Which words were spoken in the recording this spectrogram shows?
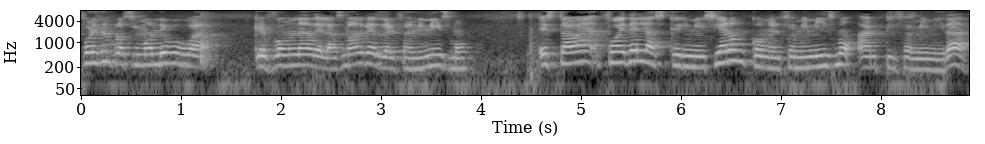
Por ejemplo, Simone de Beauvoir, que fue una de las madres del feminismo, estaba, fue de las que iniciaron con el feminismo antifeminidad.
